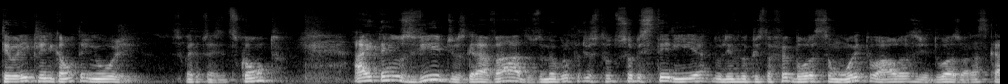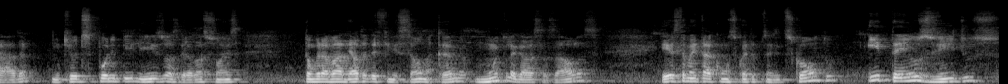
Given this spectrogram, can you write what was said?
Teoria Clínica ontem e hoje, 50% de desconto. Aí tem os vídeos gravados do meu grupo de estudo sobre histeria, do livro do Christopher Bolas. São oito aulas de duas horas cada, em que eu disponibilizo as gravações. Estão gravadas em alta definição na câmera, muito legal essas aulas. Esse também está com 50% de desconto. E tem os vídeos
